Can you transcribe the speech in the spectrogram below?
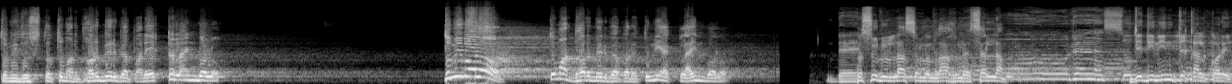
তুমি দোস্ত তোমার ধর্মের ব্যাপারে একটা লাইন বলো। তুমি বলো তোমার ধর্মের ব্যাপারে তুমি এক লাইন বলো। রসুল্লাহ সাল্লাম যেদিন ইন্তেকাল করে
